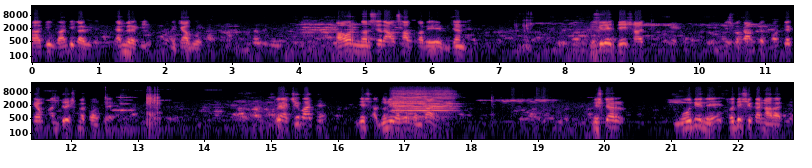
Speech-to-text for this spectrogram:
राजीव गांधी का विजन ध्यान में रखिए, मैं क्या बोल रहा हूँ। और नरसिंह राव साहब का भी विजन है। इसीलिए देश आज इस मकाम तक पहुँचे कि हम अंतरिक्ष में पहुँचे। तो अच्छी बात है, देश आधुनिक अगर बनता है। मिस्टर मोदी ने स्वदेशी का नारा दिया।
